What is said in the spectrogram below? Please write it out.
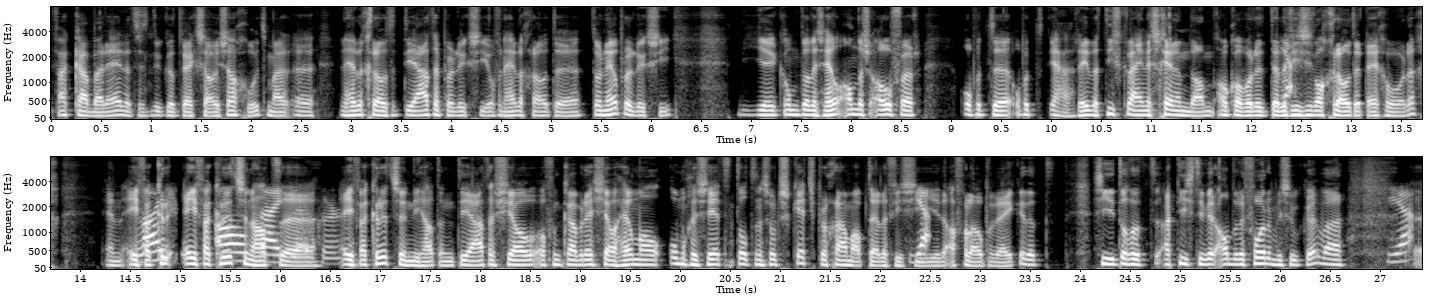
Vaak cabaret, dat is natuurlijk, dat werkt sowieso goed. Maar een hele grote theaterproductie of een hele grote toneelproductie, die komt wel eens heel anders over op het, uh, op het ja, relatief kleine scherm dan. Ook al worden de televisies ja. wel groter tegenwoordig. En Eva, Eva Krutsen had uh, Eva Krutsen die had een theatershow of een cabaretshow helemaal omgezet tot een soort sketchprogramma op televisie ja. de afgelopen weken. Dat zie je toch dat artiesten weer andere vormen zoeken. Maar ja. uh,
